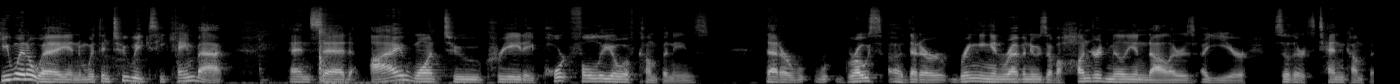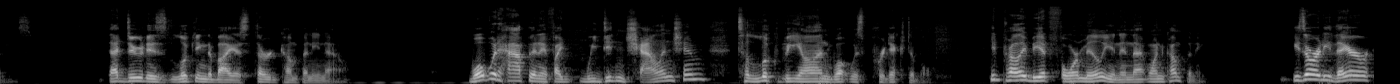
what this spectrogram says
He went away and within 2 weeks he came back and said, "I want to create a portfolio of companies that are gross uh, that are bringing in revenues of a 100 million dollars a year, so there's 10 companies." That dude is looking to buy his third company now. What would happen if I we didn't challenge him to look beyond what was predictable? He'd probably be at 4 million in that one company. He's already there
